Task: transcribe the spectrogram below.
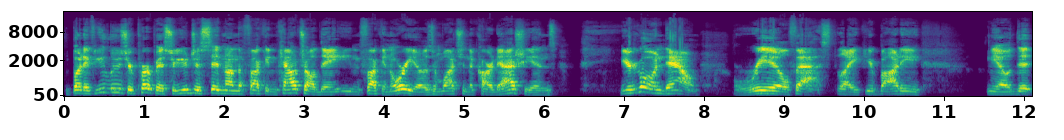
but if you lose your purpose or you're just sitting on the fucking couch all day eating fucking Oreos and watching the Kardashians, you're going down real fast. Like your body you know the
